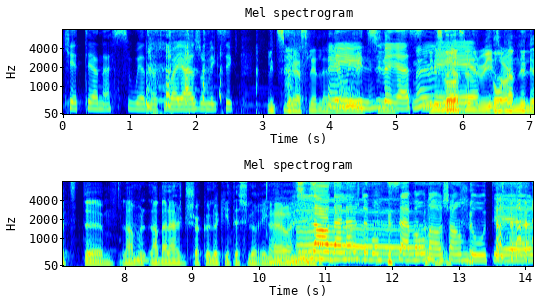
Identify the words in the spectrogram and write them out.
quétaine à souhait de notre voyage au Mexique. Les petits bracelets de la Les Léo, Les oui. petits bracelets. Les Les petits bracelets Ils vont ramener le petit, euh, l'em- l'emballage du chocolat qui était sur l'oreiller. Ah ouais. L'emballage de mon petit savon dans la chambre d'hôtel.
